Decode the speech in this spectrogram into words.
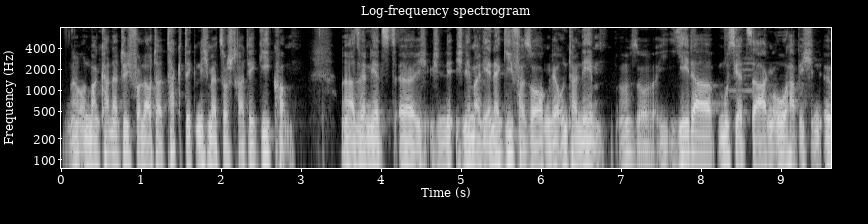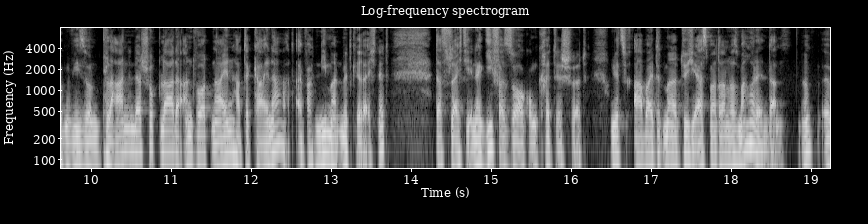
Ne? Und man kann natürlich vor lauter Taktik nicht mehr zur Strategie kommen. Ne, also wenn jetzt, äh, ich, ich, ich nehme mal die Energieversorgung der Unternehmen. Ne, so, jeder muss jetzt sagen, oh, habe ich irgendwie so einen Plan in der Schublade? Antwort, nein, hatte keiner, hat einfach niemand mitgerechnet, dass vielleicht die Energieversorgung kritisch wird. Und jetzt arbeitet man natürlich erstmal dran, was machen wir denn dann? Ne? Äh,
